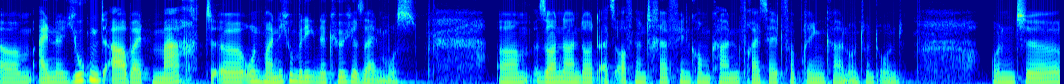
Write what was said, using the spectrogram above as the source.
ähm, eine Jugendarbeit macht äh, und man nicht unbedingt in der Kirche sein muss, ähm, sondern dort als offenen Treff hinkommen kann, Freizeit verbringen kann und, und, und. Und äh,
